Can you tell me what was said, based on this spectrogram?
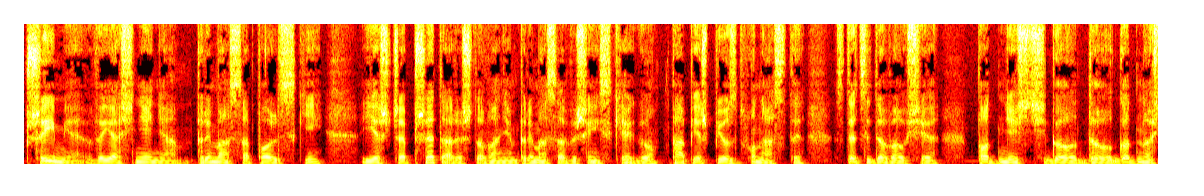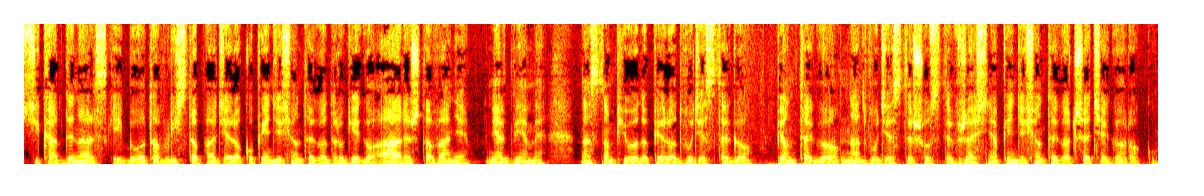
przyjmie wyjaśnienia prymasa Polski jeszcze przed aresztowaniem prymasa Wyszyńskiego. Papież Pius XII zdecydował się podnieść go do godności kardynalskiej. Było to w listopadzie roku 52, a aresztowanie, jak wiemy, nastąpiło dopiero 25 na 26 września 53 roku.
